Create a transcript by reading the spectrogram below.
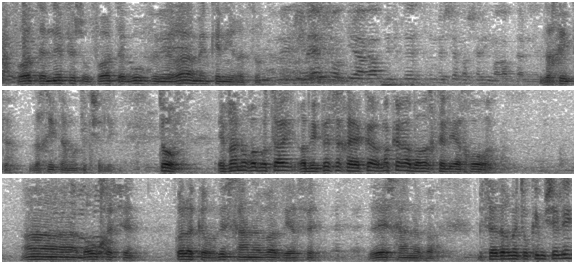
רפואת הנפש ורפואת הגוף במהרה, אמן כן יהי רצון. זכית, זכית מותק שלי. טוב, הבנו רבותיי, רבי פסח היקר, מה קרה ברחת לי אחורה? אה, ברוך השם. כל הכבוד, יש לך ענווה, זה יפה. זה יש לך ענווה. בסדר מתוקים שלי?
